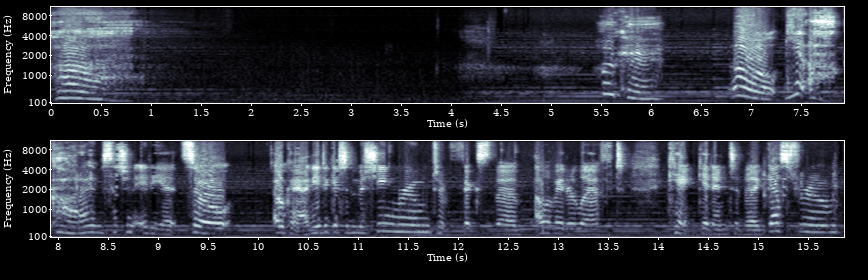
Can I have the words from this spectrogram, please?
okay. Oh, yeah. Oh, God, I am such an idiot. So, okay, I need to get to the machine room to fix the elevator lift. Can't get into the guest room.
